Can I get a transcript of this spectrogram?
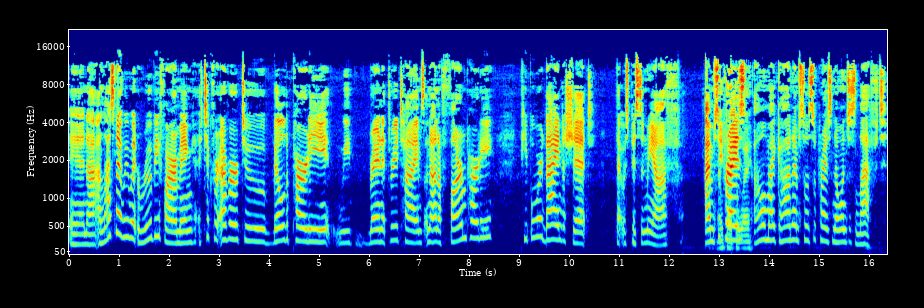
And, uh, and last night we went ruby farming. It took forever to build a party. We ran it three times, and on a farm party, people were dying to shit. That was pissing me off. I'm surprised. Oh my god, I'm so surprised no one just left.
